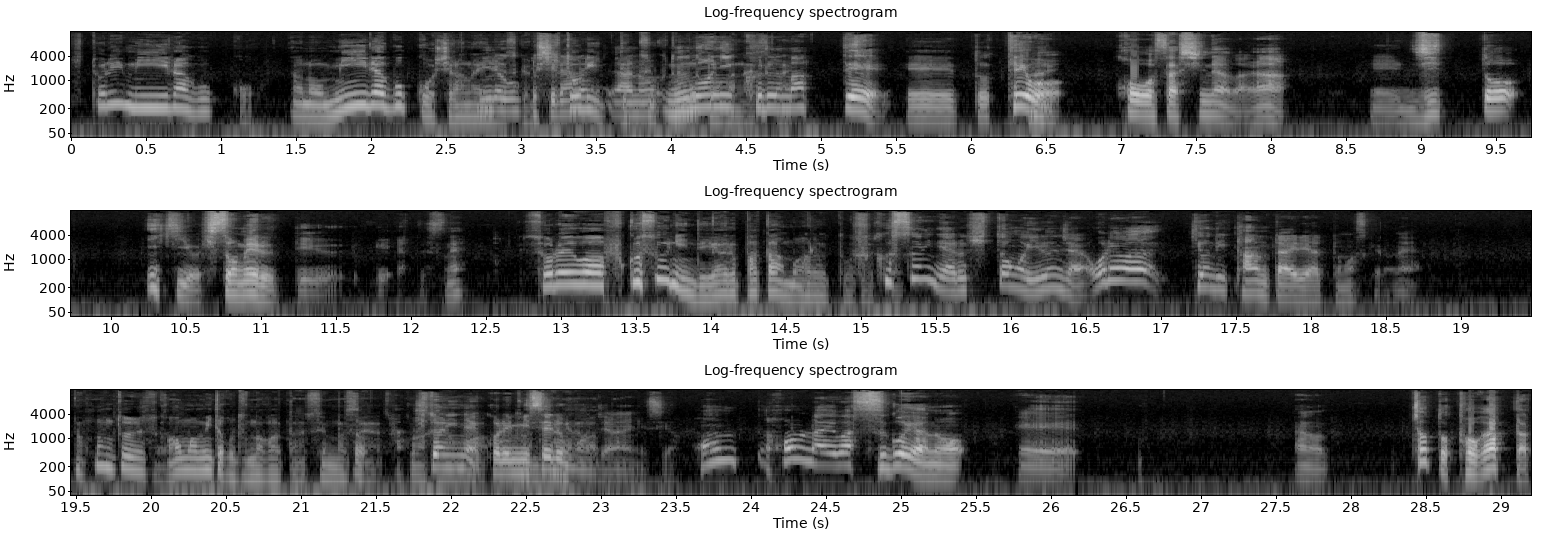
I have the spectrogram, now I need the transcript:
一人ミイラごっこ？あの、ミイラごっこを知らないんですけど、一人ってあの、布にくるまって、えっ、と、手はいを交差しながら、えーじっと息を潜めるっていうやつですね。それは複数人でやるパターンもあるってことですか？複数人でやる人もいるんじゃない？俺は基本的に単体でやってますけどね。本当ですか？あんま見たことなかったんです。すいませそん。う。人にね、これ見せるもんじゃないんですよ。本、本来はすごいあの、えーあの、ちょっと尖った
